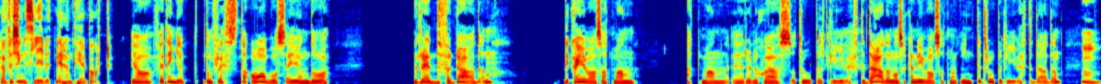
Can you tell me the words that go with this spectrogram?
Varför Jag kändes livet mer hanterbart? Ja, för jag tänker att de flesta av oss är ju ändå rädd för döden. Det kan ju vara så att man, att man är religiös och tror på ett liv efter döden. Och så kan det ju vara så att man inte tror på ett liv efter döden. Mm.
